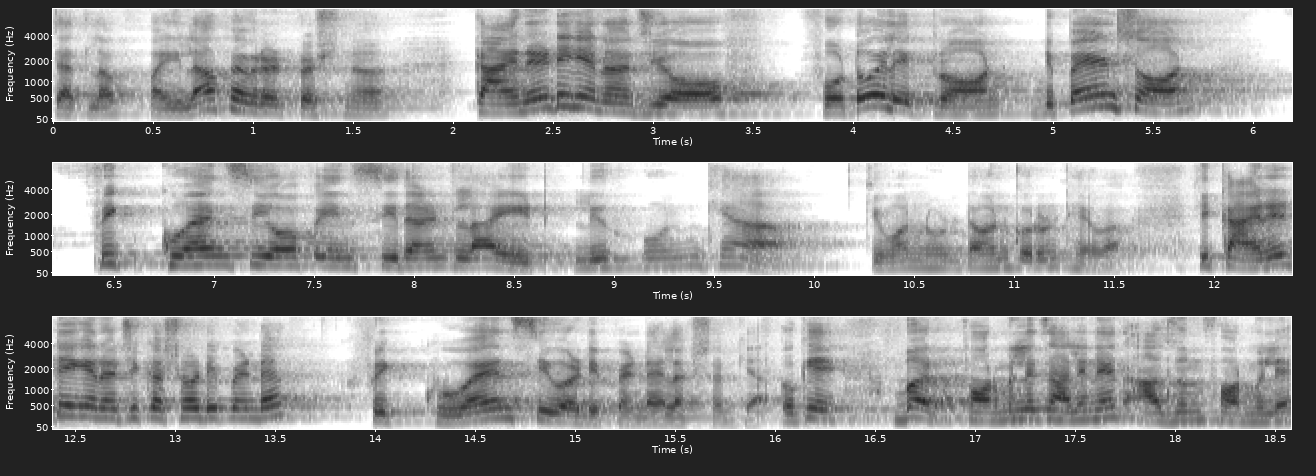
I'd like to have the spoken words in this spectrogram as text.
त्यातला पहिला फेवरेट प्रश्न kinetic energy of photo electron depends on frequency of incident light लिहून घ्या किंवा नोट डाऊन करून ठेवा. की कायनेटिक एनर्जी कशावर डिपेंड आहे? फ्रिक्वेन्सीवर डिपेंड आहे लक्षात घ्या. ओके बरं फॉर्म्युले झाले नाहीत अजून फॉर्म्युले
